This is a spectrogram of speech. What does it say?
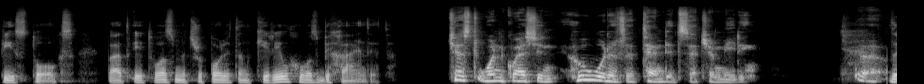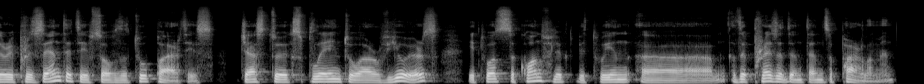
peace talks, but it was Metropolitan Kirill who was behind it. just one question who would have attended such a meeting? the representatives of the two parties. Just to explain to our viewers, it was the conflict between uh, the president and the parliament.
